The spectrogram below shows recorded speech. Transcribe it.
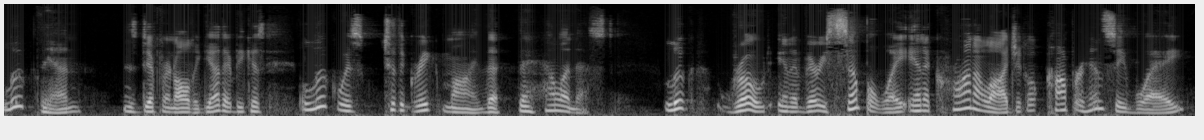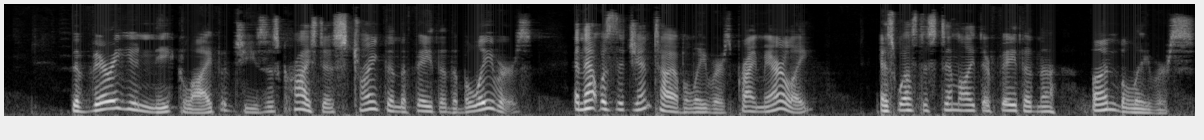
Luke then is different altogether because Luke was to the Greek mind, the, the Hellenist. Luke wrote in a very simple way, in a chronological, comprehensive way, the very unique life of Jesus Christ to strengthen the faith of the believers. And that was the Gentile believers primarily, as well as to stimulate their faith in the unbelievers.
